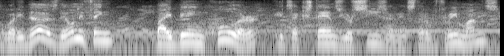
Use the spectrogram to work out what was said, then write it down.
what it does, the only thing by being cooler, it extends your season. Instead of three months,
